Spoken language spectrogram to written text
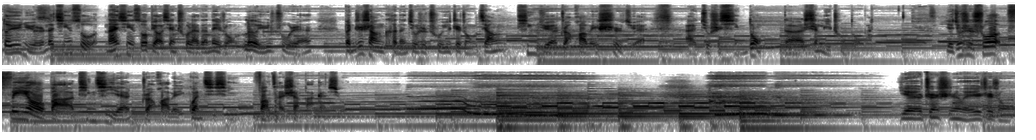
对于女人的倾诉，男性所表现出来的那种乐于助人，本质上可能就是出于这种将听觉转化为视觉，哎，就是行动的生理冲动吧。也就是说，非要把听其言转化为观其行，方才善罢甘休。也正是因为这种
